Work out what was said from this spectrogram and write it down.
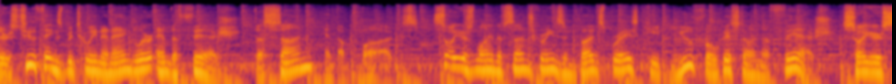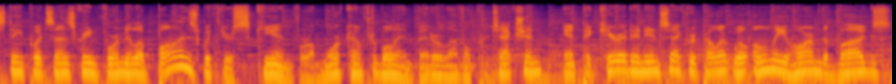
There's two things between an angler and the fish the sun and the bugs. Sawyer's line of sunscreens and bug sprays keep you focused on the fish. Sawyer's Stay Put sunscreen formula bonds with your skin for a more comfortable and better level protection. And picaridin insect repellent will only harm the bugs,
